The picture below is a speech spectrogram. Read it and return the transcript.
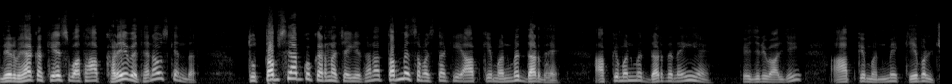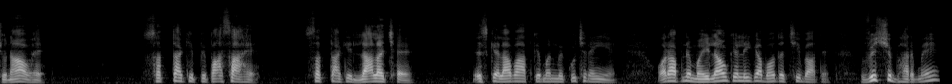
निर्भया का केस हुआ था, आप खड़े हुए थे ना उसके अंदर। तो तब से आपको करना चाहिए था ना। तब मैं समझता कि आपके मन में दर्द है। आपके मन में दर्द नहीं है, केजरीवाल जी। आपके मन में केवल चुनाव है। सत्ता की पिपासा है। सत्ता की लालच है। इसके अलावा आपके मन में कुछ नहीं है। और आपने महिलाओं के लिए क्या बहुत अच्छी बात है। विश्व भर में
